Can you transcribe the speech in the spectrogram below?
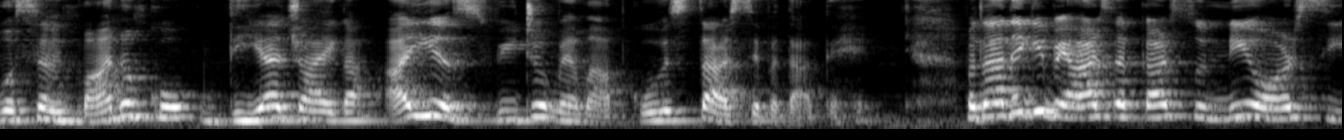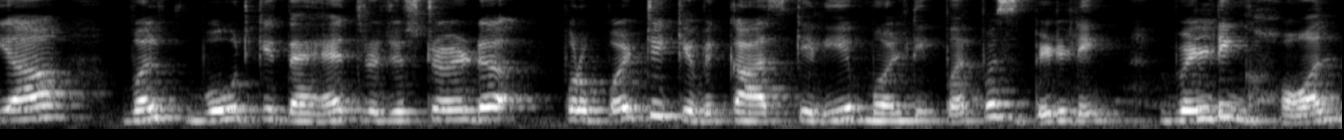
मुसलमानों को दिया जाएगा। आइए इस वीडियो में हम आपको विस्तार से बताते हैं। बता दें कि बिहार सरकार सुन्नी और सिया वल्फ बोर्ड के तहत रजिस्टर्ड प्रॉपर्टी के विकास के लिए multipurpose building building hall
